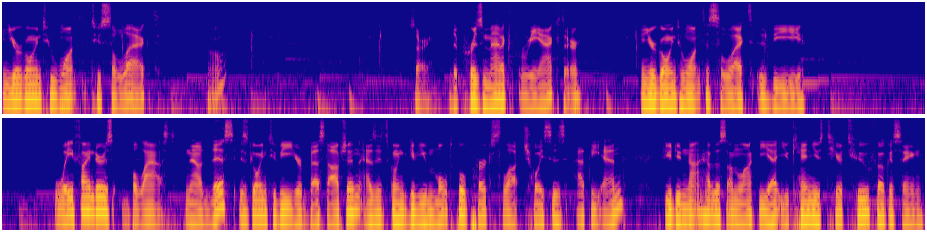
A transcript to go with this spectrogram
and you're going to want to select oh sorry the prismatic reactor and you're going to want to select the Wayfinder's Blast. Now this is going to be your best option as it's going to give you multiple perk slot choices at the end. If you do not have this unlocked yet, you can use tier 2 focusing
